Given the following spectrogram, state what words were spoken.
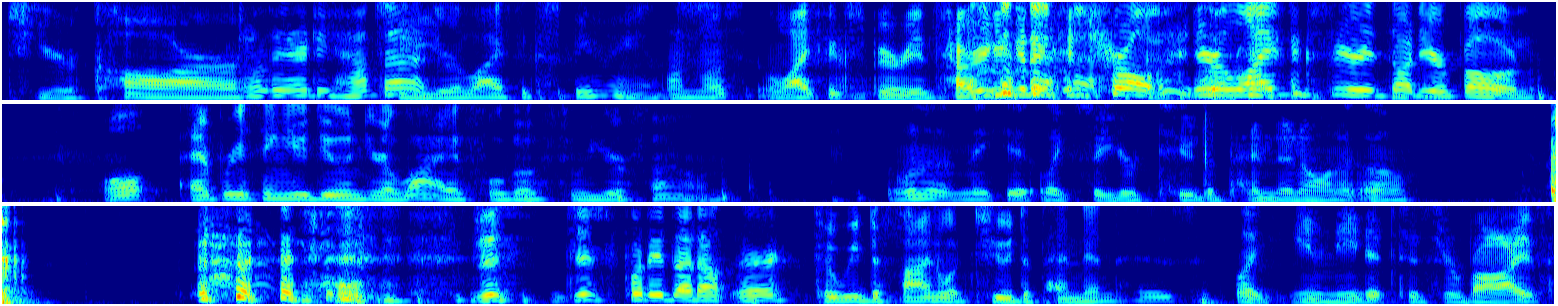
to your car Don't they already have to that? your life experience. On most life experience. How are you going to control your life experience on your phone? Well, everything you do in your life will go through your phone. I want to make it like so you're too dependent on it though. just just putting that out there. Could we define what too dependent is? Like you need it to survive.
